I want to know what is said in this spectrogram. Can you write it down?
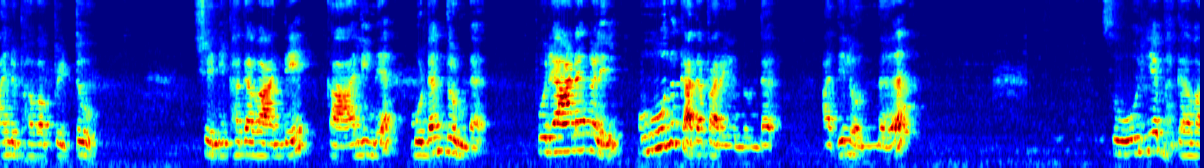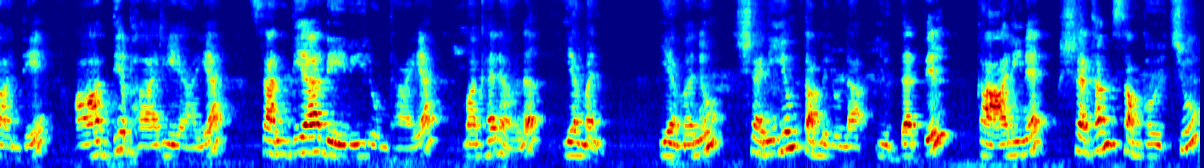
അനുഭവപ്പെട്ടു. ശനി ഭഗവാന്റെ കാലിന് മുടന്തുണ്ട്. പുരാണങ്ങളിൽ മൂന്ന് കഥ പറയുന്നുണ്ട്. അതിലൊന്ന് സൂര്യ ഭഗവാന്റെ ആദ്യ ഭാര്യയായ സന്ധ്യാദേവിയിലുണ്ടായ മകനാണ് യമൻ. യമനും ശനിയും തമ്മിലുള്ള യുദ്ധത്തിൽ കാലിന് ക്ഷതം സംഭവിച്ചു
